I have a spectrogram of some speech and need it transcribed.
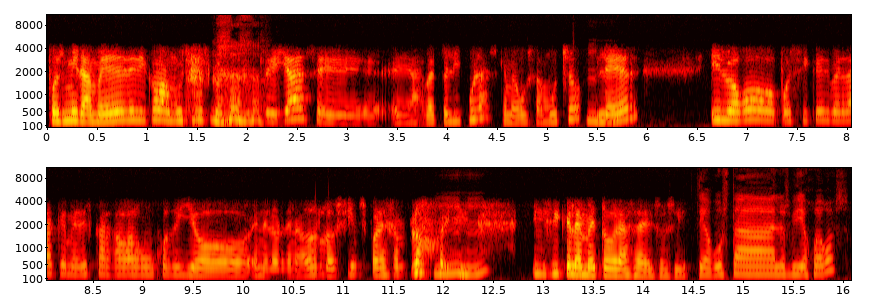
Pues mira, me he dedicado a muchas cosas, entre ellas eh, eh, a ver películas, que me gusta mucho, uh -huh. leer Y luego, pues sí que es verdad que me he descargado algún jueguillo en el ordenador, los Sims, por ejemplo, y, y sí que le meto horas a eso, sí. ¿Te gustan los videojuegos?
